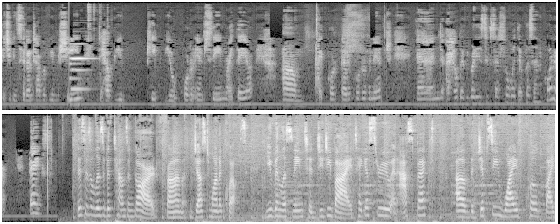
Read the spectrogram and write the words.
that you can sit on top of your machine to help you keep your quarter inch seam right there um, at, quarter, at a quarter of an inch. And I hope everybody is successful with their puss in a corner. Thanks. This is Elizabeth Townsend Gard from Just Wanna Quilt. You've been listening to Gigi By take us through an aspect of the Gypsy Wife quilt by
